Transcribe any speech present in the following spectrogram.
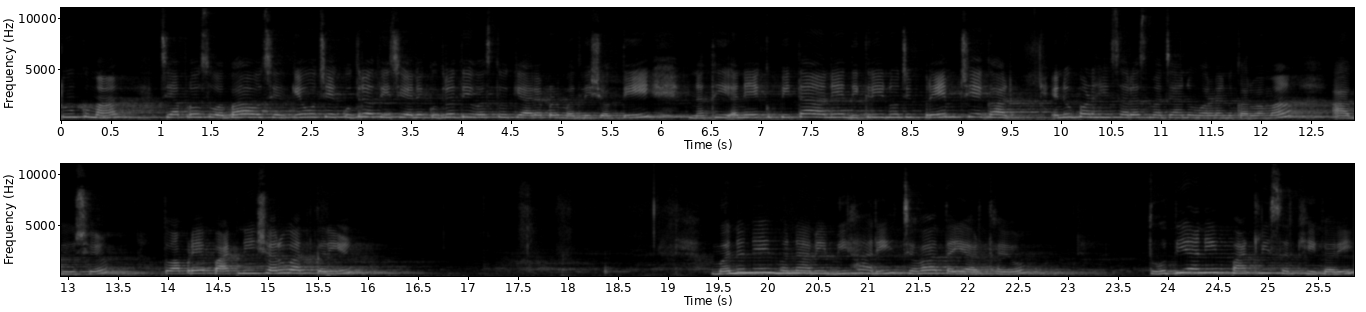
ટૂંકમાં જે આપણો સ્વભાવ છે, કેવો છે, કુદરતી છે અને કુદરતી વસ્તુ ક્યારે પણ બદલી શકતી નથી અને એક પિતા અને દીકરીનો જે પ્રેમ છે ગાઢ, એનું પણ અહીં સરસ મજાનું વર્ણન કરવામાં આવ્યું છે. તો આપણે પાઠની શરૂઆત કરીએ. મનને મનાવી બિહારી જવા તૈયાર થયો. ધોતિયાની પાટલી સરખી કરી,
